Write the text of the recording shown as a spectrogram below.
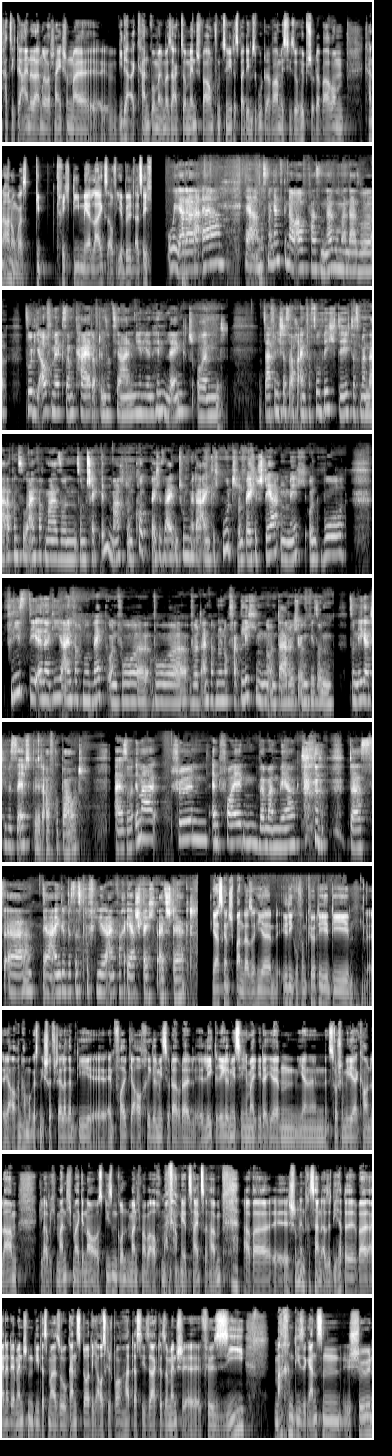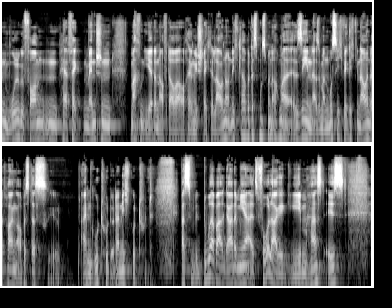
hat sich der eine oder andere wahrscheinlich schon mal äh, wiedererkannt, wo man immer sagt, so Mensch, warum funktioniert das bei dem so gut oder warum ist die so hübsch oder warum, keine Ahnung was, gibt, kriegt die mehr Likes auf ihr Bild als ich? Oh ja, da äh, ja, muss man ganz genau aufpassen, ne, wo man da so, so die Aufmerksamkeit auf den sozialen Medien hinlenkt und da finde ich das auch einfach so wichtig, dass man da ab und zu einfach mal so ein, so ein Check-in macht und guckt, welche Seiten tun mir da eigentlich gut und welche stärken mich und wo fließt die Energie einfach nur weg und wo, wo wird einfach nur noch verglichen und dadurch irgendwie so ein, so ein negatives Selbstbild aufgebaut. Also immer schön entfolgen, wenn man merkt, dass äh, ja, ein gewisses Profil einfach eher schwächt als stärkt. Ja, ist ganz spannend. Also hier Ildiko von Kürti, die äh, ja auch in Hamburg ist, die Schriftstellerin, die äh, entfolgt ja auch regelmäßig oder, oder legt regelmäßig immer wieder ihren, ihren Social Media Account lahm. Glaube ich, manchmal genau aus diesem Grund, manchmal aber auch, um einfach mehr Zeit zu haben. Aber äh, schon interessant. Also die hatte, war einer der Menschen, die das mal so ganz deutlich ausgesprochen hat, dass sie sagte, so Mensch, äh, für sie machen diese ganzen schön wohlgeformten, perfekten Menschen, machen ihr dann auf Dauer auch irgendwie schlechte Laune. Und ich glaube, das muss man auch mal sehen. Also man muss sich wirklich genau hinterfragen, ob es das einem gut tut oder nicht gut tut. Was du aber gerade mir als Vorlage gegeben hast, ist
